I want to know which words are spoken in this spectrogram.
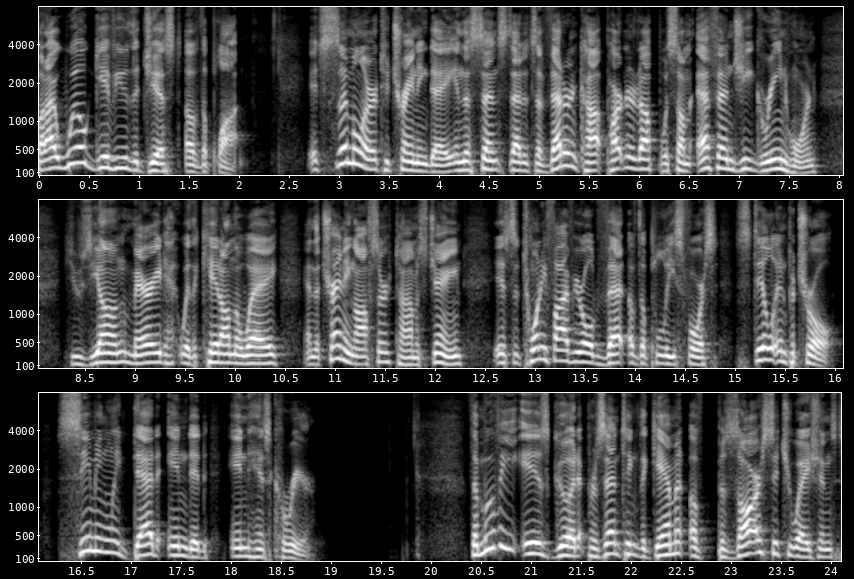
but I will give you the gist of the plot. It's similar to Training Day in the sense that it's a veteran cop partnered up with some FNG greenhorn who's young, married with a kid on the way, and the training officer, Thomas Jane, is the 25 year old vet of the police force still in patrol, seemingly dead ended in his career. The movie is good at presenting the gamut of bizarre situations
